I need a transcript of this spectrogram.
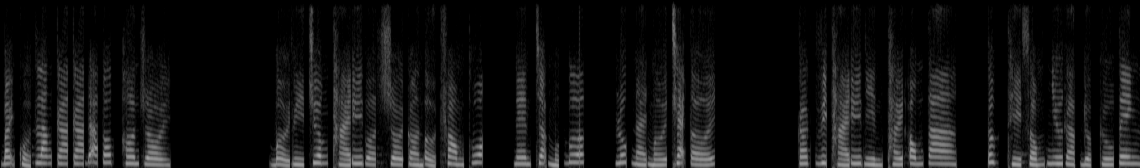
bệnh của Lăng ca ca đã tốt hơn rồi. Bởi vì Trương Thái Y vừa rồi còn ở phòng thuốc, nên chậm một bước, lúc này mới chạy tới. Các vị Thái Y nhìn thấy ông ta, tức thì sống như gặp được cứu tinh,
